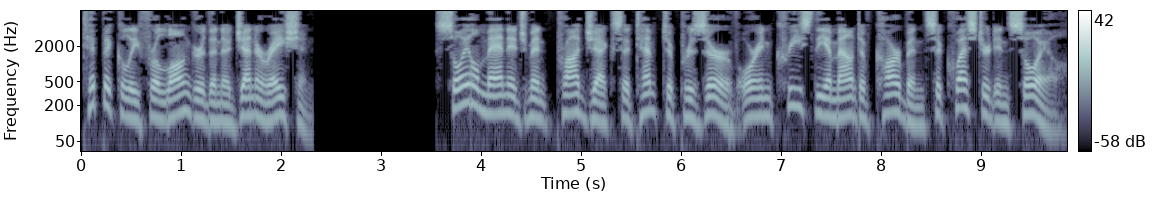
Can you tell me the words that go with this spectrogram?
typically for longer than a generation. Soil management projects attempt to preserve or increase the amount of carbon sequestered in soil.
